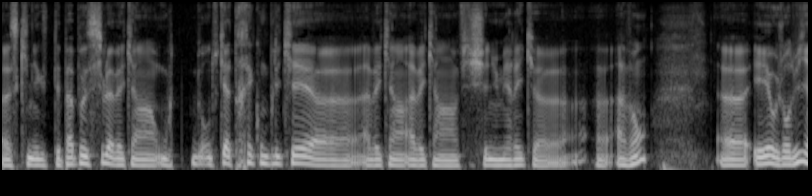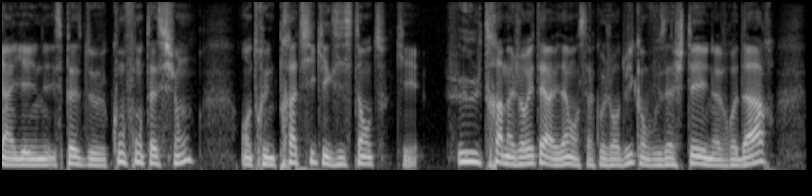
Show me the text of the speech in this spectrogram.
Euh, ce qui n'était pas possible avec un, ou en tout cas très compliqué euh, avec, un, avec un fichier numérique euh, avant. et aujourd'hui, il y, a une espèce de confrontation entre une pratique existante qui est ultra majoritaire évidemment. C'est-à-dire qu'aujourd'hui, quand vous achetez une œuvre d'art euh,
